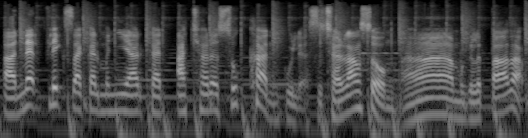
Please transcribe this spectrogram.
Uh, Netflix akan menyiarkan acara sukan pula secara langsung. Ah, menggeletar tak?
